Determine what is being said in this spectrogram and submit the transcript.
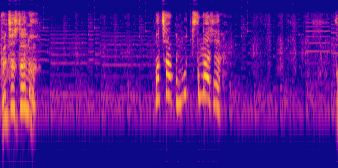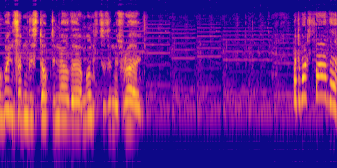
Princess Dana, What's happened? What's the matter? the wind suddenly stopped and now there are monsters in this ride. What about father?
